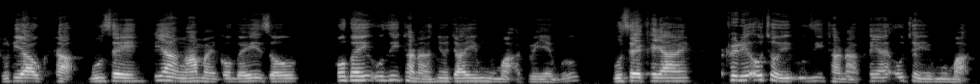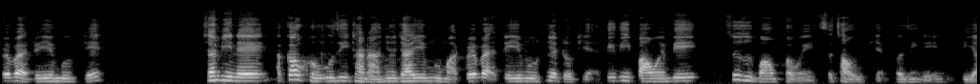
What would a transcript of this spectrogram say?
ဒုတိယဥက္ကဋ္ဌမူစိန်105မိုင်ကုန်သွယ်ရေးဇုံ ကုန်သွယ်ရေးဦးစီးဌာနညွှန်ကြားရေးမှူးမှအတွင်းရေးမှူးမူဆယ်ခရိုင်အထွေထွေအုပ်ချုပ်ရေးဦးစီးဌာနခရိုင်အုပ်ချုပ်ရေးမှူးမှတွဲဘက်အတွင်းရေးမှူး1ရှမ်းပြည်နယ်အကောက်ခွန်ဦးစီးဌာနညွှန်ကြားရေးမှူးမှတွဲဘက်အတွင်းရေးမှူး2တို့ဖြင့်အသီးသီးပါဝင်ပြီးစုစုပေါင်းဖွဲ့ဝင်16ဦးဖြင့်ဖွဲ့စည်းတယ်လို့သိရ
